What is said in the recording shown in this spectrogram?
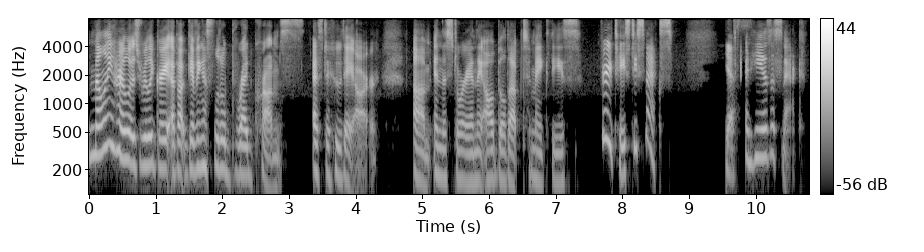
Melanie Harlow is really great about giving us little breadcrumbs as to who they are um, in the story, and they all build up to make these very tasty snacks. Yes, and he is a snack.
